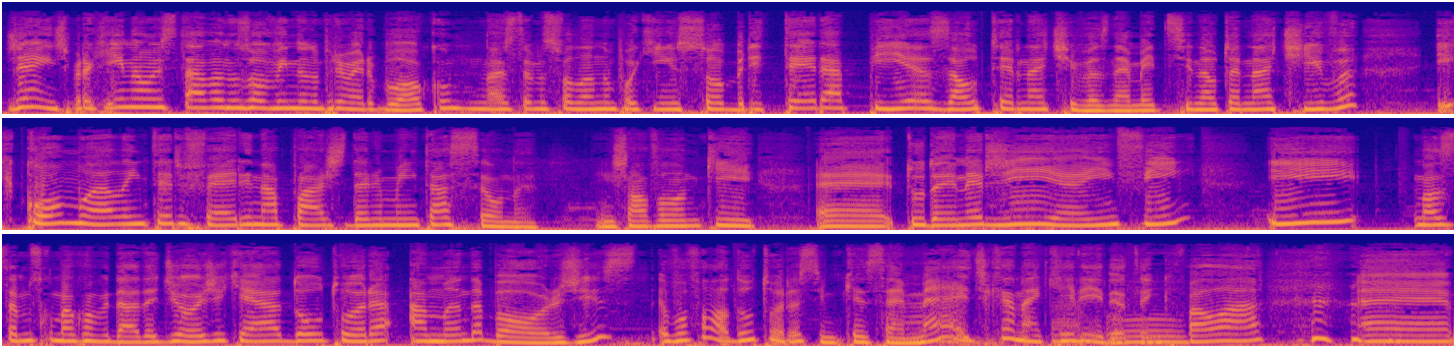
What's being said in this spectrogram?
Gente, pra quem não estava nos ouvindo no primeiro bloco, nós estamos falando um pouquinho sobre terapias alternativas, né? Medicina alternativa e como ela interfere na parte da alimentação, né? A gente tava falando que é, tudo é energia, enfim. E nós estamos com uma convidada de hoje que é a doutora Amanda Borges. Eu vou falar doutora assim, porque você é médica, né, querida? Eu tenho que falar. É,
